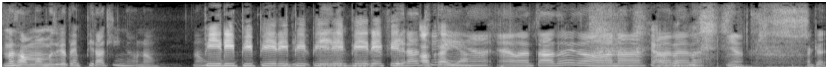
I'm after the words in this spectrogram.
Mas há uma música que tem piradinha ou não? Não? Piri, pi, piri, pi, piri, piri, piri. Ok, yeah. Ela tá doidona. Yeah. parada. Yeah. Ok.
